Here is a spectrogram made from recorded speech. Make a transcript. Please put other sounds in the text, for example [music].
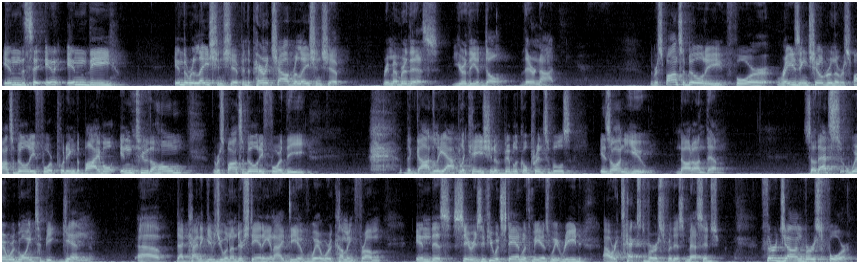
In the, in, in the, in the relationship, in the parent child relationship, remember this you're the adult, they're not. The responsibility for raising children, the responsibility for putting the Bible into the home, the responsibility for the the godly application of biblical principles is on you, not on them. So that's where we're going to begin. Uh, that kind of gives you an understanding, an idea of where we're coming from in this series. If you would stand with me as we read our text verse for this message, 3 John verse 4.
